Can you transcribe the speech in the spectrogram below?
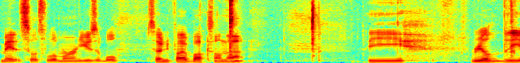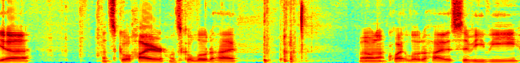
made it so it's a little more usable. 75 bucks on that. The real, the, uh, let's go higher. Let's go low to high. Well, not quite low to high. The Civivi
